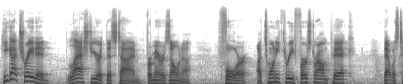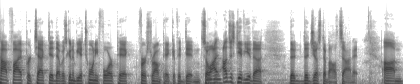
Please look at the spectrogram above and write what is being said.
he got traded last year at this time from Arizona for a 23 first round pick that was top five protected. That was going to be a 24 pick first round pick if it didn't. So I, I'll just give you the the the just abouts on it. Um,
